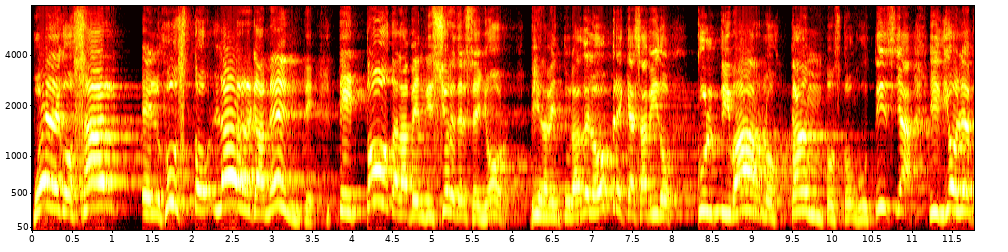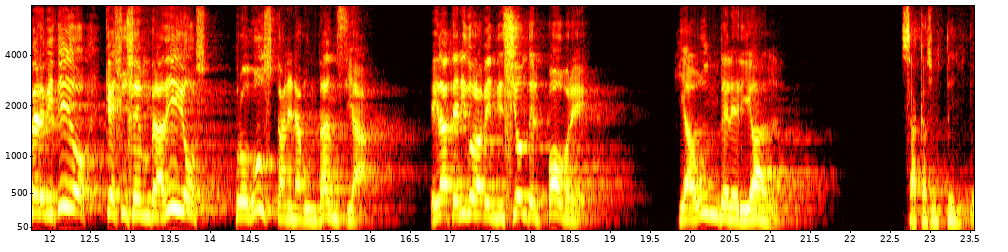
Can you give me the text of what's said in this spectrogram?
Puede gozar el justo largamente de todas las bendiciones del Señor Bienaventurado el hombre que ha sabido cultivar los campos con justicia y Dios le ha permitido que sus sembradíos produzcan en abundancia. Él ha tenido la bendición del pobre que aún del erial saca sustento.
